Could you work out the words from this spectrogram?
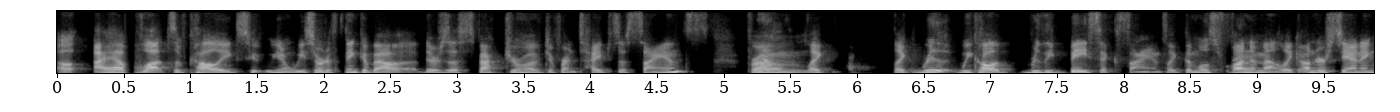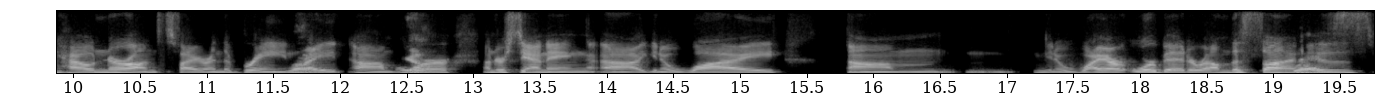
uh, i have lots of colleagues who you know we sort of think about there's a spectrum of different types of science from like like really we call it really basic science like the most Right. fundamental like understanding how neurons fire in the brain Right. right, um Yeah. or understanding uh you know why um you know why our orbit around the sun Right. is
